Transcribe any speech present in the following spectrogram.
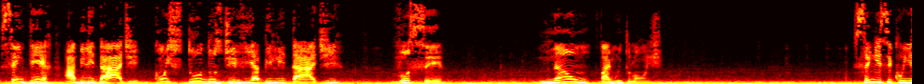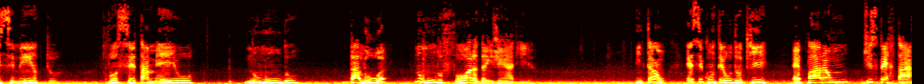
sem ter habilidade com estudos de viabilidade, você não vai muito longe. Sem esse conhecimento, você está meio no mundo da lua, no mundo fora da engenharia. Então, esse conteúdo aqui é para um despertar,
